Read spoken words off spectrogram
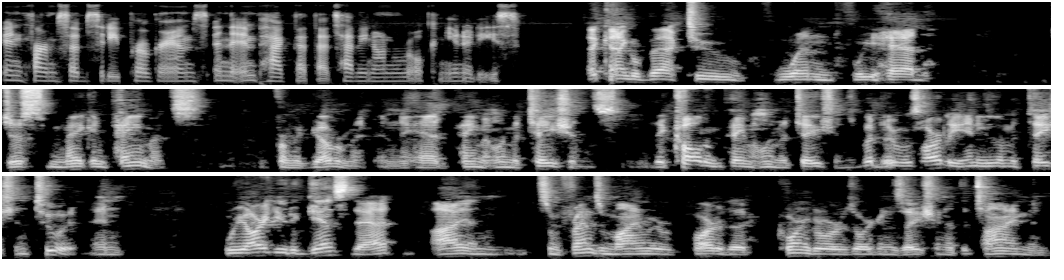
in farm subsidy programs and the impact that that's having on rural communities. I kind of go back to when we had just making payments from the government and they had payment limitations. They called them payment limitations, but there was hardly any limitation to it. And we argued against that. I and some friends of mine, we were part of the corn growers organization at the time. And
